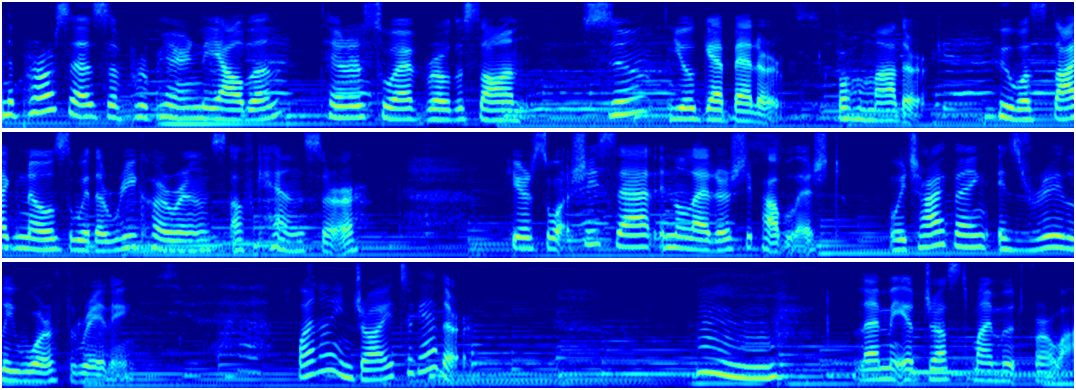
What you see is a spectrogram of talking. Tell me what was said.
In the process of preparing the album, Taylor Swift wrote the song Soon You'll Get Better for her mother, who was diagnosed with a recurrence of cancer. Here's what she said in a letter she published, which I think is really worth reading. Why not enjoy it together? Hmm, let me adjust my mood for a while.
